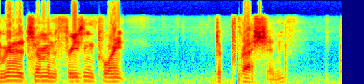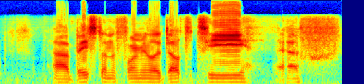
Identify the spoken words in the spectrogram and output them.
we're going to determine the freezing point depression uh, based on the formula delta T F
